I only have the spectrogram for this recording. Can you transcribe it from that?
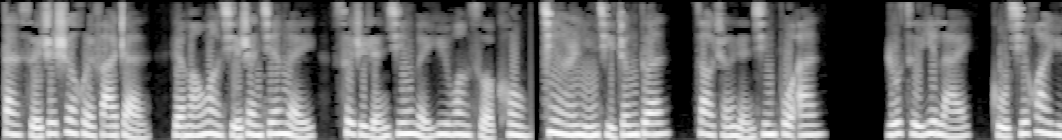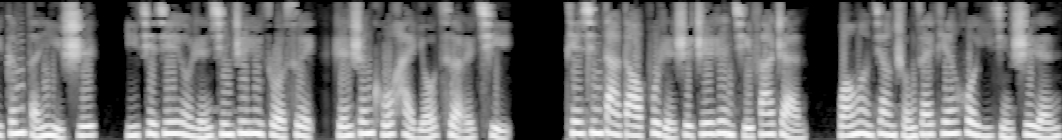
但随着社会发展，人往往邪善兼为。遂着人心为欲望所控，进而引起争端，造成人心不安。如此一来，古稀化育根本已失，一切皆由人心之欲作祟，人生苦海由此而起。天心大道不忍视之，任其发展，往往降虫灾天祸以警示人，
